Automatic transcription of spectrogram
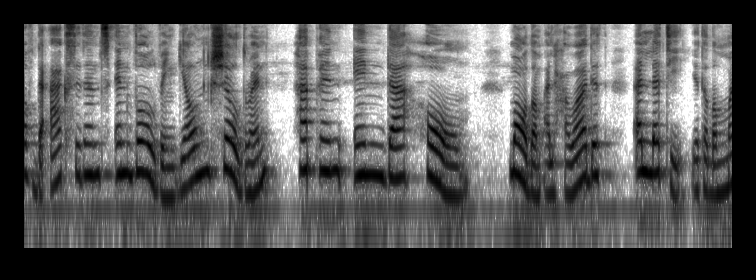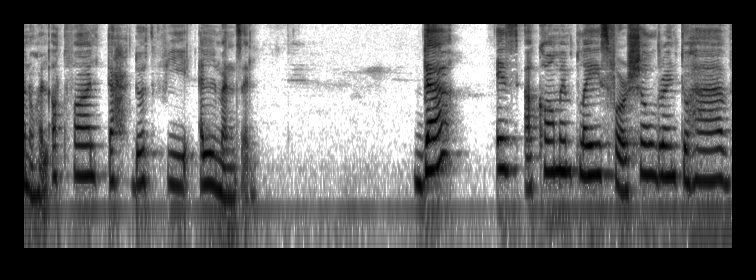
of the accidents involving young children happen in the home. معظم الحوادث التي يتضمنها الأطفال تحدث في المنزل. The is a common place for children to have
